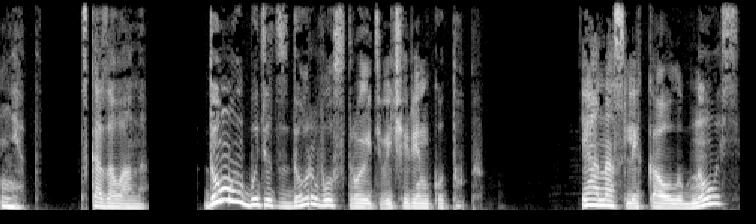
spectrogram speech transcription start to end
«Нет», — сказала она. «Думаю, будет здорово устроить вечеринку тут». И она слегка улыбнулась,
